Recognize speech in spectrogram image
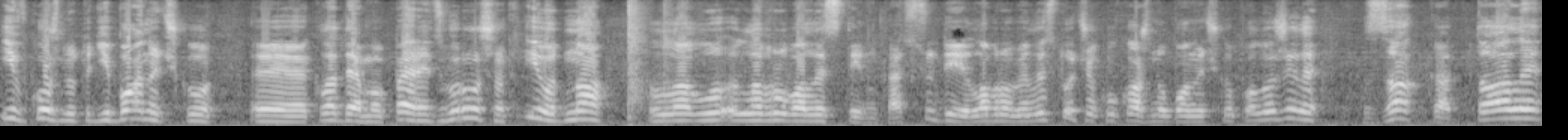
І в кожну тоді баночку е, кладемо перець горошок і одна лаврова листинка. Сюди лавровий листочок у кожну баночку положили, закатали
